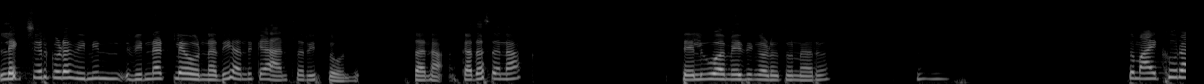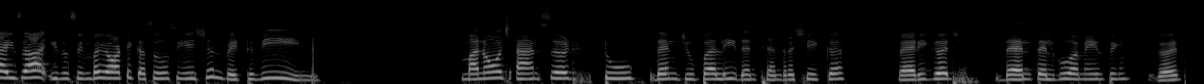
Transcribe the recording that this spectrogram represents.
lecture కూడా విని విన్నట్లే ఉన్నది అందుకే ఆన్సర్ ఇస్తోంది. సనా కదా సనా? తెలుగు అమేజింగ్ అడుగుతున్నారు. So mycorrhiza is a symbiotic association between Manoj answered two then Jupalli then Chandrashekhar very good then Telugu amazing good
